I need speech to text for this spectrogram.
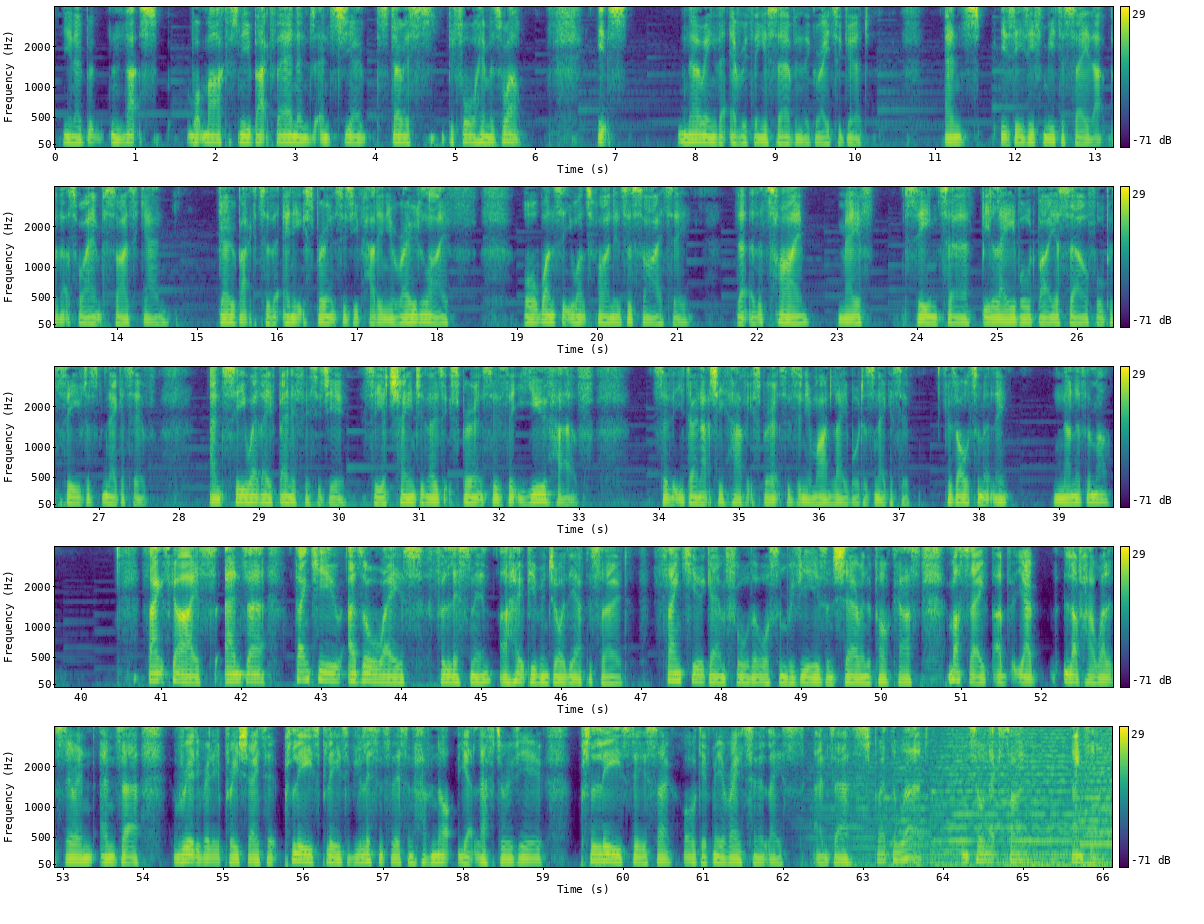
You know, but that's what Marcus knew back then and, and you know, Stoics before him as well. It's knowing that everything is serving the greater good. And it's easy for me to say that, but that's why I emphasize again. Go back to the, any experiences you've had in your own life or ones that you want to find in society that at the time may have seemed to be labeled by yourself or perceived as negative and see where they've benefited you. So you're changing those experiences that you have so that you don't actually have experiences in your mind labeled as negative because ultimately none of them are. Thanks guys. And, uh, Thank you, as always, for listening. I hope you've enjoyed the episode. Thank you again for all the awesome reviews and sharing the podcast. I must say, I love how well it's doing and uh, really, really appreciate it. Please, please, if you listen to this and have not yet left a review, please do so or give me a rating at least and uh, spread the word. Until next time, thank you.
